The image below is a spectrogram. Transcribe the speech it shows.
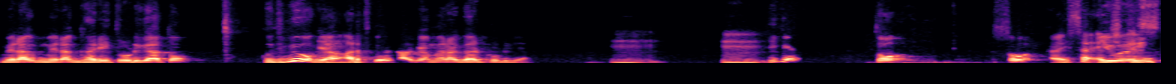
मेरा मेरा घर ही टूट गया तो कुछ भी हो गया हम्म। अर्थक्वेक आ गया मेरा घर टूट गया। हम्म हम्म। ठीक है? तो सो ऐसा यूएस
